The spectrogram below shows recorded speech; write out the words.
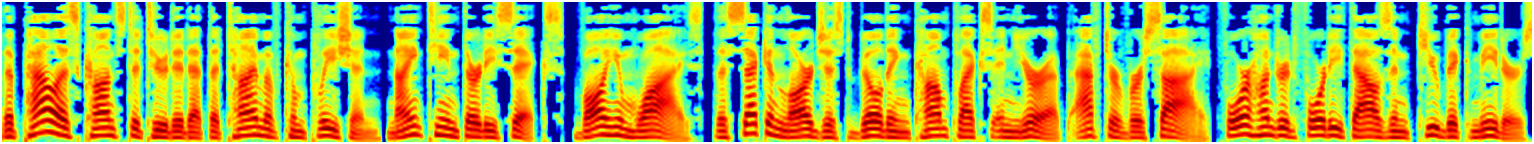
The palace constituted at the time of completion 1936, volume-wise, the second largest building complex in Europe after Versailles 440,000 cubic meters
